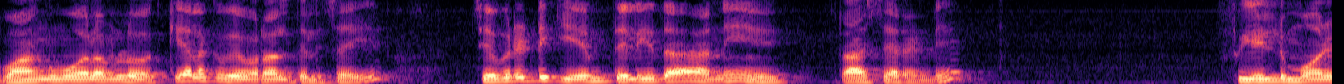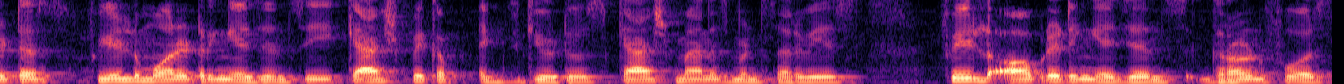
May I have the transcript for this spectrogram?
వాంగ్మూలంలో కీలక వివరాలు తెలిసాయి. చెవిరెడ్డికి ఏం తెలియదా అని రాశారండి. Field monitors field monitoring agency cash pickup executives cash management service field operating agents ground force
